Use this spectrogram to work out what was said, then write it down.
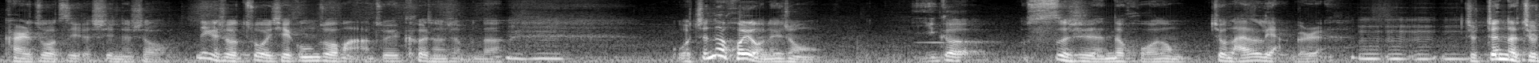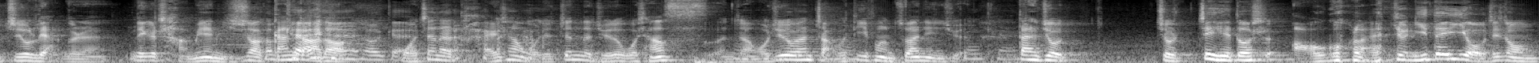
开始做自己的事情的时候，那个时候做一些工作坊、做一些课程什么的。我真的会有那种一个四十人的活动，就来了两个人，嗯嗯嗯嗯，就真的就只有两个人，那个场面你知道尴尬到，我站在台上我就真的觉得我想死，你知道吗？我就想找个地方钻进去，但是就就这些都是熬过来，就你得有这种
